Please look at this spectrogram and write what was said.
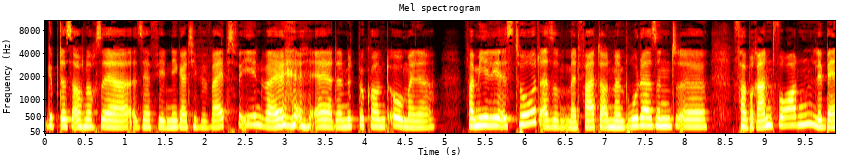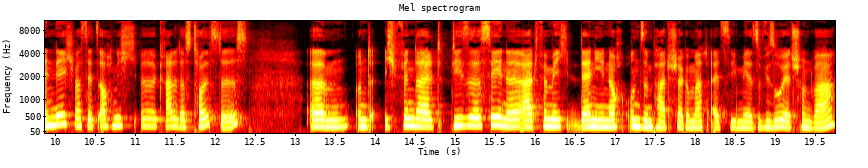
gibt es auch noch sehr, sehr viel negative Vibes für ihn, weil er ja dann mitbekommt, oh, meine Familie ist tot, also mein Vater und mein Bruder sind äh, verbrannt worden, lebendig, was jetzt auch nicht äh, gerade das Tollste ist. Ähm, und ich finde halt, diese Szene hat für mich Danny noch unsympathischer gemacht, als sie mir sowieso jetzt schon war.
